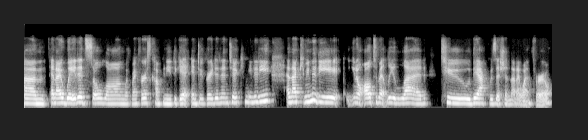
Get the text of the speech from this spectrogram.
um, and I waited so long with my first company to get integrated into a community. And that community, you know, ultimately led to the acquisition that I went through.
